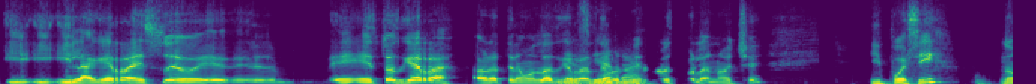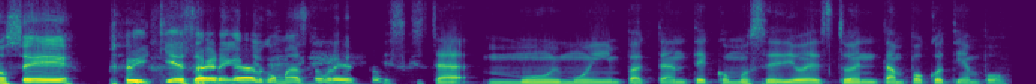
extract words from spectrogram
Y, la guerra es, esto es guerra, ahora tenemos las guerras de los miércoles por la noche. Y pues sí, no sé, ¿Quieres agregar algo más sobre esto? Es que está muy, muy impactante cómo se dio esto en tan poco tiempo.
